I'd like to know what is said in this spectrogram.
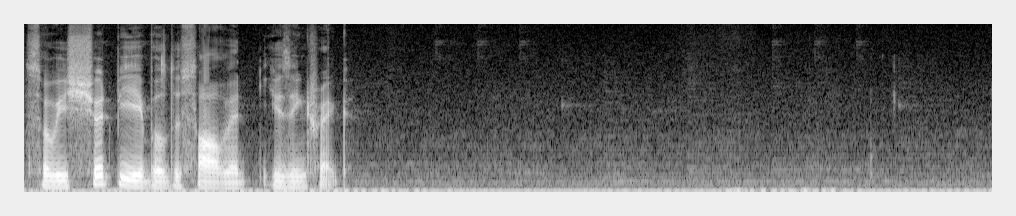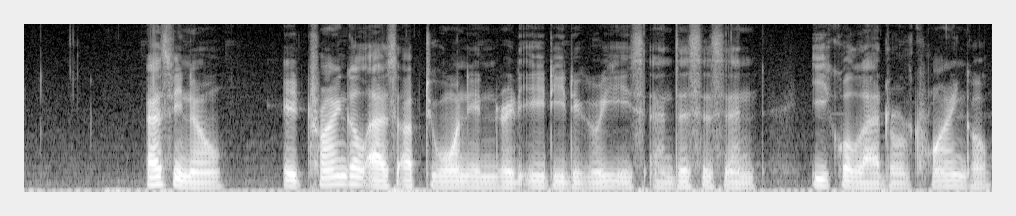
so we should be able to solve it using trig. As we know, a triangle has up to 180 degrees and this is an equilateral triangle.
